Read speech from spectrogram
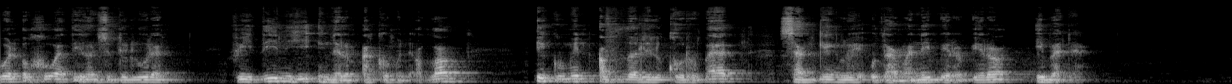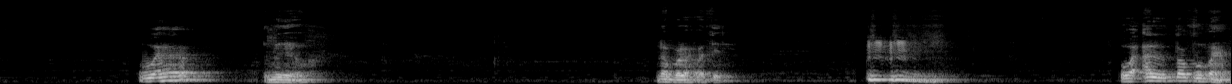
wal ukhuwati lan seduluran fi dinihi ing dalam agama Allah iku min afdhalil qurbat saking luwih utamani pira-pira ibadah. Wa beliau Napa lafaz ini Wa al-tafuma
